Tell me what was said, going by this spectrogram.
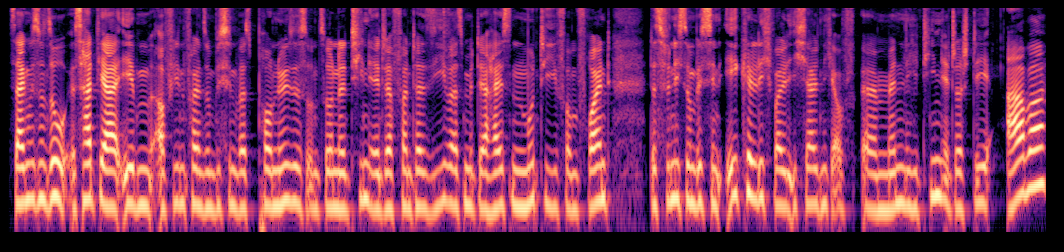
sagen wir es mal so, es hat ja eben auf jeden Fall so ein bisschen was Pornöses und so eine Teenager-Fantasie, was mit der heißen Mutti vom Freund. Das finde ich so ein bisschen ekelig, weil ich halt nicht auf äh, männliche Teenager stehe. Aber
